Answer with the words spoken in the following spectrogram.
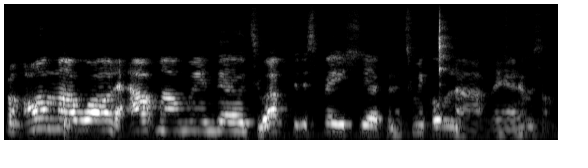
from on my wall to out my window to up to the spaceship in a twinkle of an eye, man. It was something.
